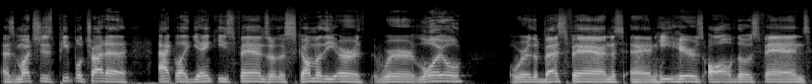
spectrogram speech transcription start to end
As much as people try to act like Yankees fans are the scum of the earth, we're loyal We're the best fans, and he hears all of those fans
